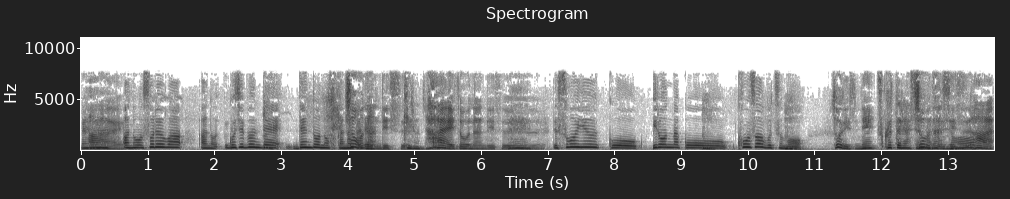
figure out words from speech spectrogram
はい。あの、それは、あの、ご自分で電動のかなんかで切るんですはい、そうなんです。えー、でそういう、こう、いろんな、こう、うん、構造物も、そうですね。作ってらっしゃいますそうなんです。はい。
